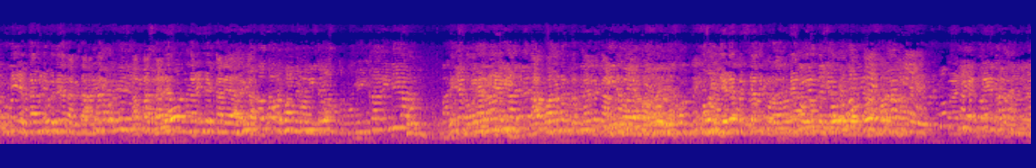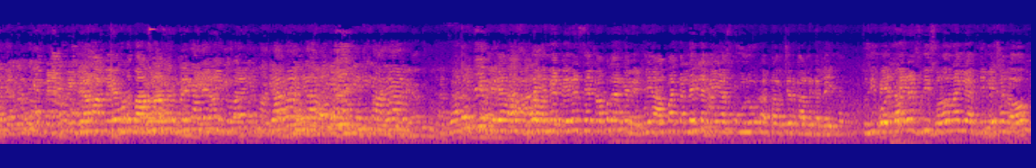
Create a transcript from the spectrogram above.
ਕੁੜੀ ਏਦਾਂ ਵੀ ਨਹੀਂ ਵਧੀਆ ਲੱਗਦਾ ਨਾ ਆਪਾਂ ਸਾਰੇ ਸਕੂਲ ਦਾ ਹੀ ਠੇਕਾ ਲਿਆ ਹੈਗਾ ਆਪਾਂ ਉਹਨਾਂ ਨੂੰ ਪਹਿਲ ਕਰ ਦਿੰਦੇ ਆ। ਹੁਣ ਜਿਹੜੇ ਬੱਚਿਆਂ ਦੀ ਪ੍ਰੋਬਲਮ ਹੈ ਉਹ ਦੱਸੋ ਜਿਹੜਾ ਪੇ ਹੁਣ ਬਾਰ-ਬਾਰ ਸਾਰੇ ਜਿੰਨੇ ਪੇਰੈਂਟਸ ਹੈ ਚੁੱਪ ਕਰਕੇ ਬੈਠੇ ਆ ਆਪਾਂ ਇਕੱਲੇ ਹੀ ਲੱਗੇ ਆ ਸਕੂਲ ਨੂੰ ਟੌਰਚਰ ਕਰਨ ਇਕੱਲੇ ਹੀ। ਤੁਸੀਂ ਪੇਰੈਂਟਸ ਦੀ ਸੁਣੋ ਨਾ ਕਿ ਐਪਲੀਕੇਸ਼ਨ ਲਓ।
